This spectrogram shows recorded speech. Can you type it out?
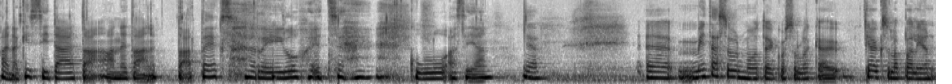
ainakin sitä, että annetaan nyt tarpeeksi reilu, että se kuuluu asiaan. Ö, Mitä sun muuten, kun sulla käy, käykö sulla paljon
